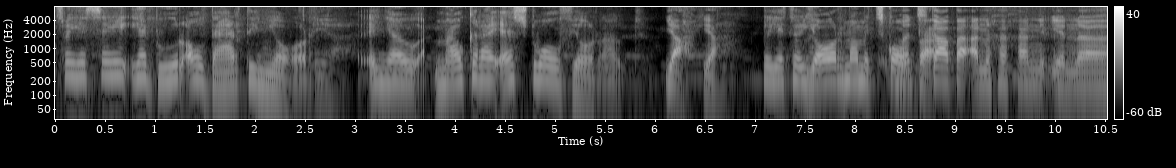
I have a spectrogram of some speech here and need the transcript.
So jy sê jy boer al 13 jaar. Ja. En jou melkery is 12 jaar oud. Ja, ja. So jy het 'n jaar maar met skape. Met skape aangegaan en uh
